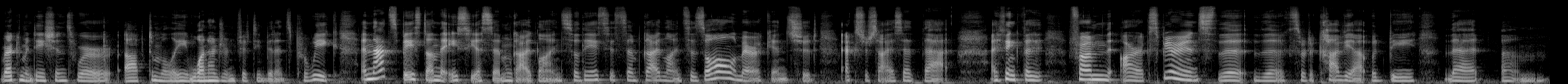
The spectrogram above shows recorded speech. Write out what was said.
recommendations were optimally 150 minutes per week, and that's based on the ACSM guidelines. So the ACSM guidelines says all Americans should exercise at that. I think that from our experience, the the sort of caveat would be that um,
